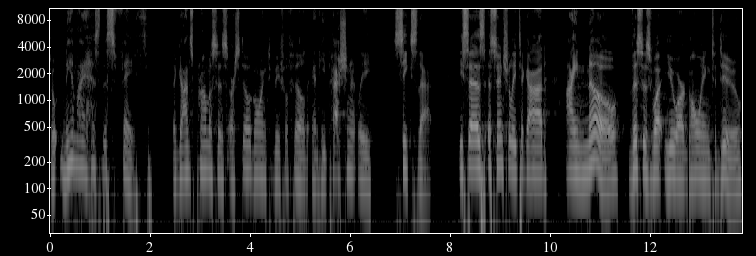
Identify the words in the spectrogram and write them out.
So Nehemiah has this faith that God's promises are still going to be fulfilled, and he passionately seeks that. He says essentially to God, I know this is what you are going to do.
